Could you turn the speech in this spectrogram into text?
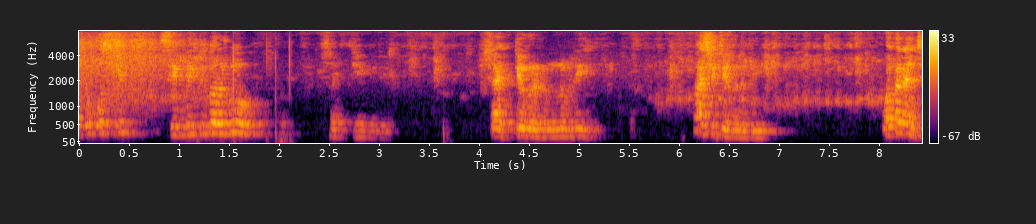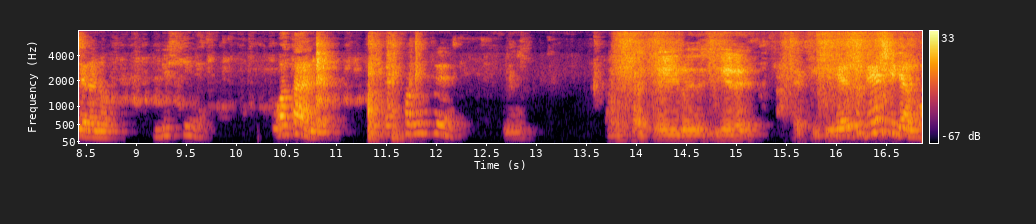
এত কষি সিম বিক্রি করে গো। ষাট টাকা করে। ষাট টাকা করে দিই আশি টাকা করে দিই। কত নেনছে না বেশি না। কত আনে পানিতে আমি তো দেশি জানব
